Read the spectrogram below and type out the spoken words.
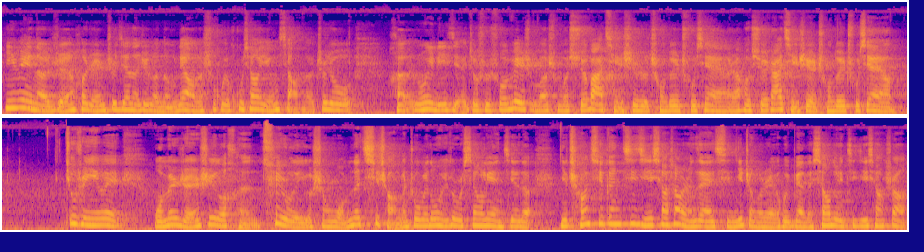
因为呢，人和人之间的这个能量呢是会互相影响的，这就很容易理解，就是说为什么什么学霸寝室是成堆出现呀，然后学渣寝室也成堆出现呀。就是因为我们人是一个很脆弱的一个生物，我们的气场跟周围东西都是相链接的。你长期跟积极向上人在一起，你整个人也会变得相对积极向上。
